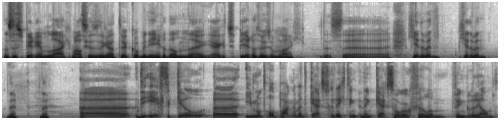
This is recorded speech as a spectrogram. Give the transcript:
is de Suspiria omlaag. Maar als je ze gaat eh, combineren, dan eh gaat het Suspiria sowieso omlaag. Dus eh, geen win, geen win. Nee, nee. Eh, die eerste kill, eh, iemand ophangen met kerstverlichting in een kersthorrorfilm, vind ik briljant.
